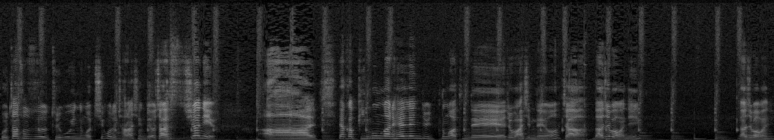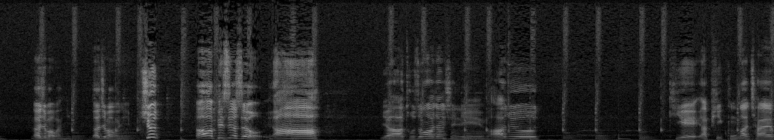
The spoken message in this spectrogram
볼타 선수 들고 있는 거 치고는 잘하시는데요? 자 시아님. 아 약간 빈 공간에 헬렌도 있는 것 같은데 좀 아쉽네요. 자 나즈바바님. 나즈바바님. 나즈바바님. 나즈바바님. 슛! 아 패스였어요. 야, 야 도성 화장실님. 아주 기회 아비 공간 잘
